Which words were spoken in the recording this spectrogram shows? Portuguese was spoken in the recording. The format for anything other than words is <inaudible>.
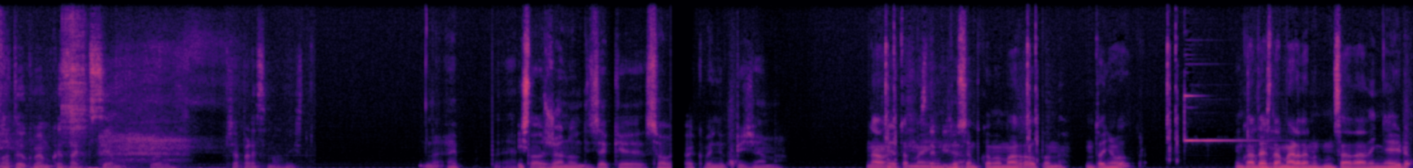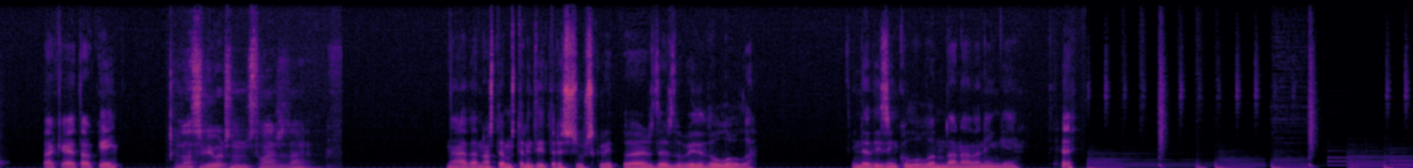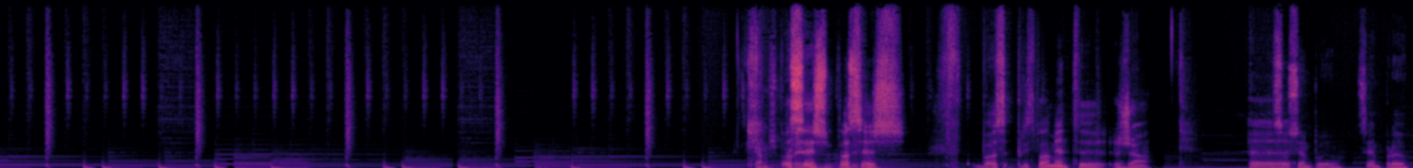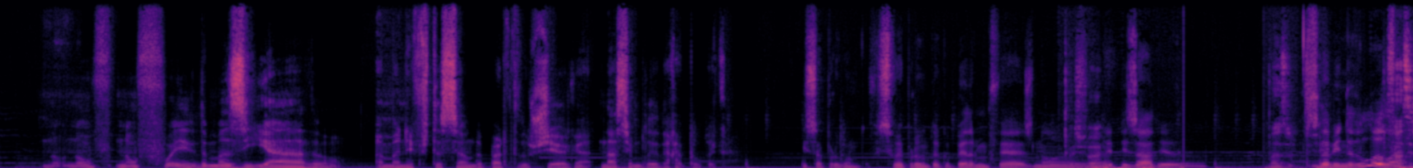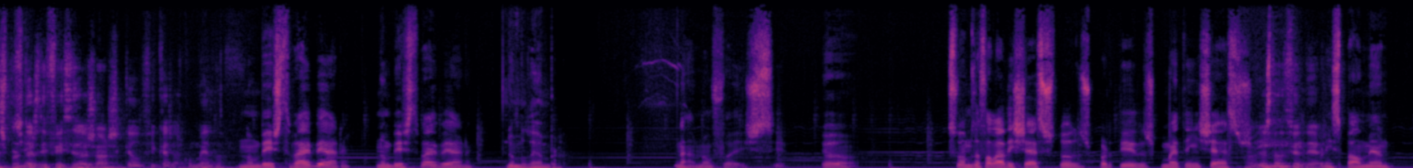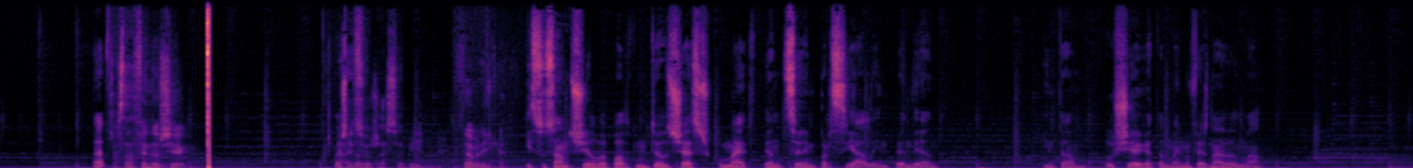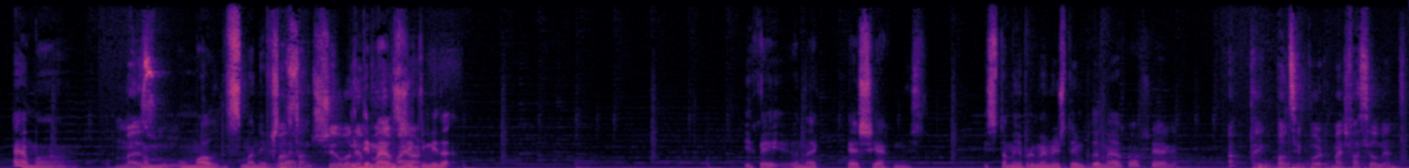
Lá estou a comer um casaco de sempre. Já parece mal isto. Não, é, é Isto- para já não dizer que é só eu que venho de pijama. Não, eu também é estou pijama. sempre com a mesma roupa, meu. Não tenho outra. Enquanto esta merda não começar a dar dinheiro, está quieto, ok. Os nossos viewers não nos estão a ajudar. Nada, nós temos 33 subscritores desde o vídeo do Lula. Ainda dizem que o Lula não dá nada a ninguém. <laughs> Vocês, vocês, você- principalmente João, eh, Sou sempre eu. Sempre eu. não, não, não foi demasiado a manifestação da parte do Chega na Assembleia da República? Isso, é pergunta. Isso foi a pergunta que o Pedro me fez no, no episódio Mas o- da vinda do Lula. fazes perguntas difíceis ao Jorge que ele fica já com medo. Não viste, vai ver. Não viste, vai ver. Não me lembro. Não, não foi excessivo. Eu, se formos a falar de excessos, todos os partidos cometem excessos. Não, já está a defender. principalmente. Já está a defender o Chega. Pois Ah, isso eu já sabia, não é? Está a brincar. E se o Santos Silva pode cometer os excessos que comete, tendo de ser imparcial e independente, então o Chega também não fez nada de mal. É uma, Mas um, o, um modo de se o manifestar. Santos Silva e tem tem um mais maior. legitimidade. E ok, onde é que queres chegar com isso? Isso também o Primeiro-Ministro tem poder maior que o Chega. Ah, Pode-se impor mais facilmente.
